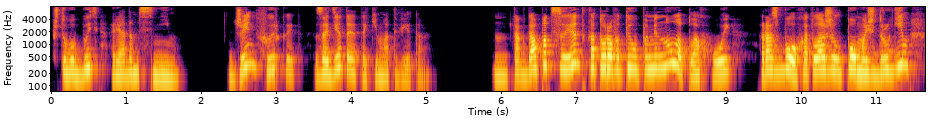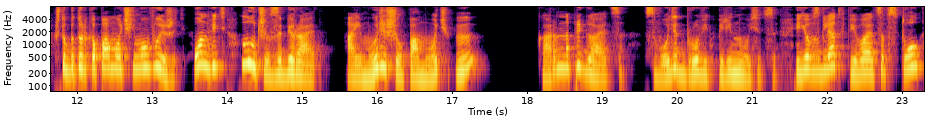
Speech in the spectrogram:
чтобы быть рядом с ним. Джейн фыркает, задетая таким ответом. Тогда пациент, которого ты упомянула, плохой, раз Бог отложил помощь другим, чтобы только помочь ему выжить. Он ведь лучших забирает, а ему решил помочь, м? Карн напрягается, сводит брови к переносице. Ее взгляд впивается в стол,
